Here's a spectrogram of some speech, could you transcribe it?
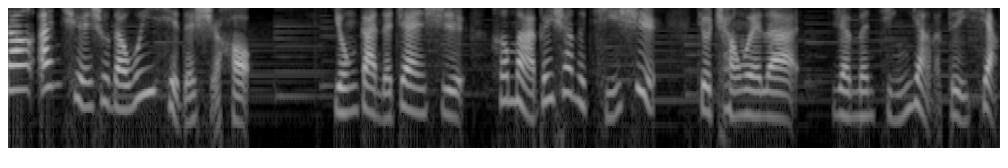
当安全受到威胁的时候，勇敢的战士和马背上的骑士就成为了人们敬仰的对象。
